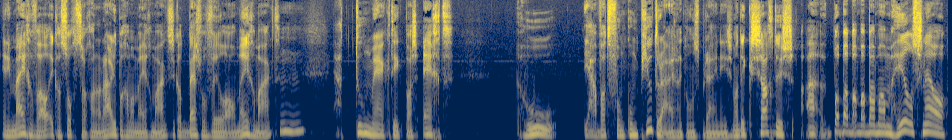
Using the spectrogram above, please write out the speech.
En in mijn geval, ik had 's ochtends al gewoon een radioprogramma meegemaakt. Dus ik had best wel veel al meegemaakt. Mhm. Ja, toen merkte ik pas echt hoe, ja, wat voor een computer eigenlijk ons brein is. Want ik zag dus ah, bam, bam, bam, heel snel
